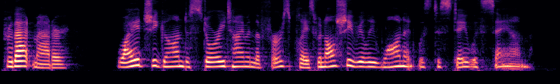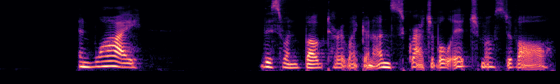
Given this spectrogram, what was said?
For that matter, why had she gone to story time in the first place when all she really wanted was to stay with Sam? And why? This one bugged her like an unscratchable itch most of all.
